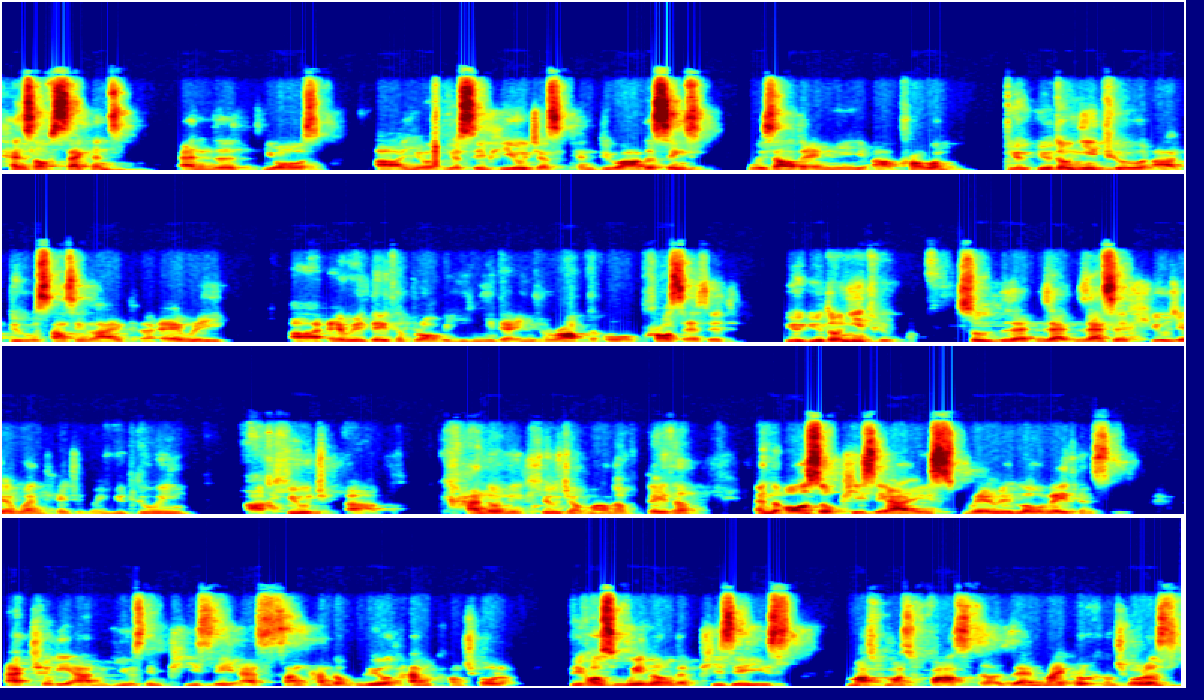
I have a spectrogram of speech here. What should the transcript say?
tens of seconds, and uh, your your your CPU just can do other things without any uh, problem. You, you don't need to uh, do something like uh, every uh, every data block you need to interrupt or process it. You, you don't need to. So that, that, that's a huge advantage when you're doing a huge handling huge amount of data. And also PCI is very low latency. Actually, I'm using PC as some kind of real-time controller because we know that PC is much, much faster than microcontrollers.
